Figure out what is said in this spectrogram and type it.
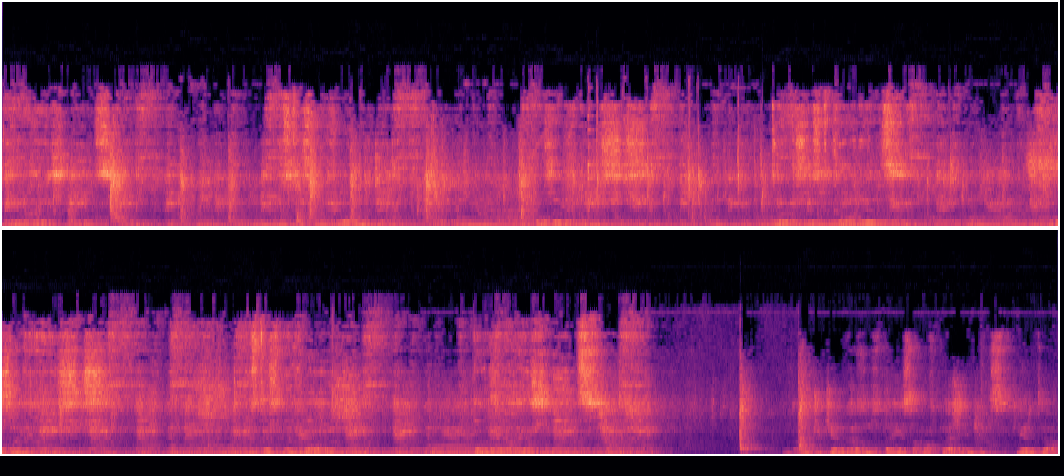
nie ma już nic. Jesteśmy wolni, klasie, więc stwierdza,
